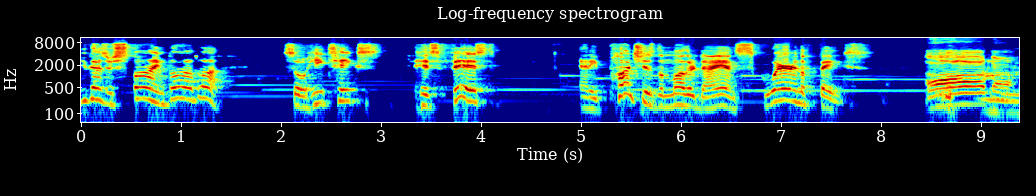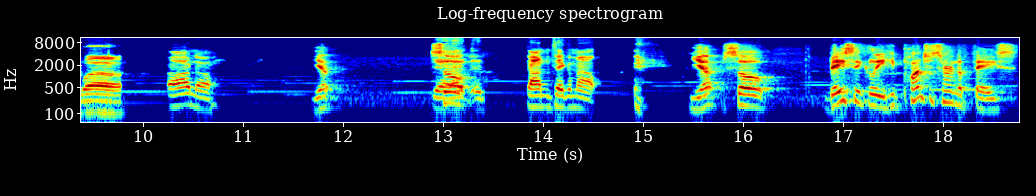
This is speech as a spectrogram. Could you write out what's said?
You guys are spying." Blah blah. So he takes his fist and he punches the mother Diane square in the face. Oh, no. Wow. Oh, no. Yep. Yeah, so it, time to take him out. Yep. So basically, he punches her in the face.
